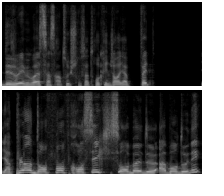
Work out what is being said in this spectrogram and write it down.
Désolé, mais moi, ça, c'est un truc, je trouve ça trop cringe. Genre, il y a, fait, il y a plein d'enfants français qui sont en mode euh, abandonnés.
